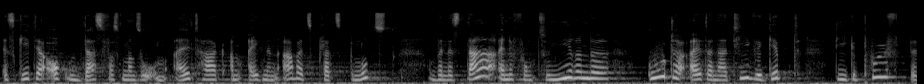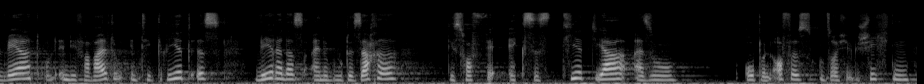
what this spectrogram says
Es geht ja auch um das, was man so im Alltag am eigenen Arbeitsplatz benutzt. Und wenn es da eine funktionierende, gute Alternative gibt, die geprüft, bewährt und in die Verwaltung integriert ist, wäre das eine gute Sache. Die Software existiert ja, also Open Office und solche Geschichten.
